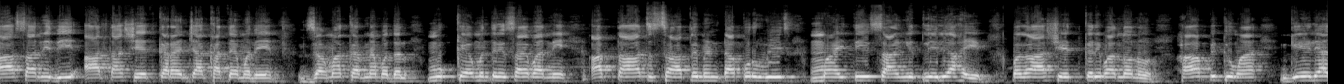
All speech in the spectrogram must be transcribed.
असा निधी आता शेतकऱ्यांच्या खात्यामध्ये जमा करण्याबद्दल मुख्यमंत्री साहेबांनी आताच सात मिनिटापूर्वीच माहिती सांगितलेली आहे. बघा शेतकरी बांधवांनो हा पीक विमा गेल्या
